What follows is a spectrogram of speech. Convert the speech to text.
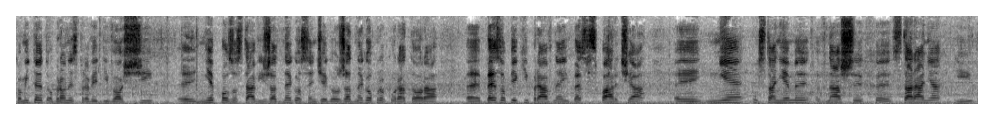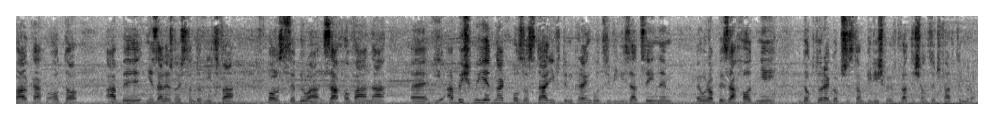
Komitet Obrony Sprawiedliwości e, nie pozostawi żadnego sędziego, żadnego prokuratora e, bez opieki prawnej, bez wsparcia. E, Nie ustaniemy w naszych e, staraniach i walkach o to, aby niezależność sądownictwa w Polsce była zachowana e, i abyśmy jednak pozostali w tym kręgu cywilizacyjnym Europy Zachodniej, do którego przystąpiliśmy w 2004 roku.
